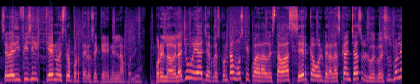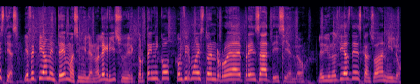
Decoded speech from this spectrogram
se ve difícil que nuestro portero se quede en el Napoli. Por el lado de la Juve, ayer les contamos que Cuadrado estaba cerca de volver a las canchas luego de sus molestias. Y efectivamente, Massimiliano Allegri, su director técnico, confirmó esto en rueda de prensa diciendo: Le dio unos días de descanso a Danilo.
